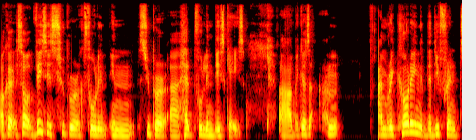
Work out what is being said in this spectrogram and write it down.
Okay, so this is super helpful in, in super uh, helpful in this case uh, because I'm I'm recording the different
